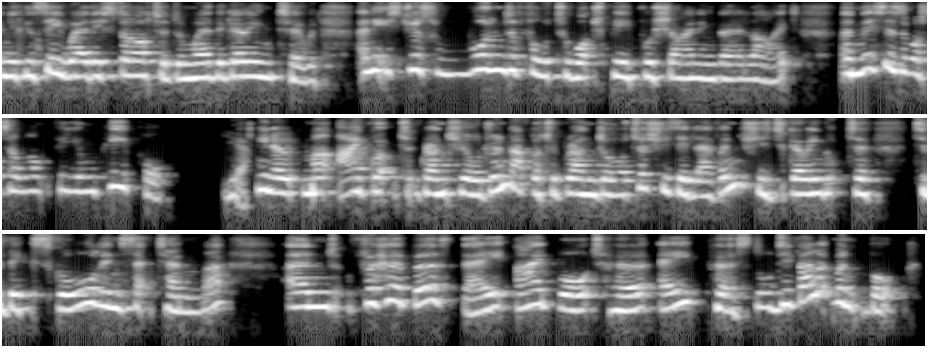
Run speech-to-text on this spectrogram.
and you can see where they started and where they're going to, and it's just wonderful to watch people shining their light. And this is what I want for young people. Yeah. You know, my, I've got grandchildren. I've got a granddaughter. She's 11. She's going up to, to big school in September. And for her birthday, I bought her a personal development book.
